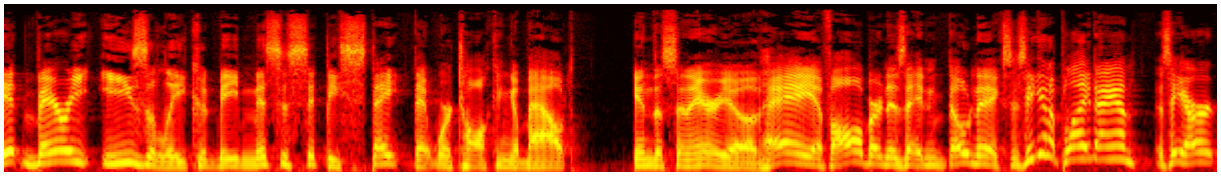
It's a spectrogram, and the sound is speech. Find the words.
it very easily could be Mississippi State that we're talking about in the scenario of, hey, if Auburn is in Bo Nix, is he going to play, Dan? Is he hurt?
